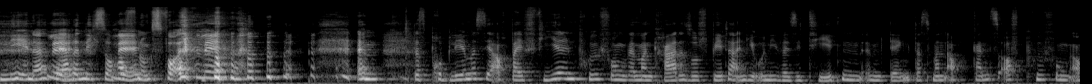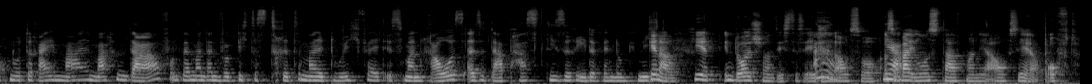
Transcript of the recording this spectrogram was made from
Nee, ne? Nee. Wäre nicht so nee. hoffnungsvoll. Nee. ähm, das Problem ist ja auch bei vielen Prüfungen, wenn man gerade so später an die Universitäten ähm, denkt, dass man auch ganz oft Prüfungen auch nur dreimal machen darf. Und wenn man dann wirklich das dritte Mal durchfällt, ist man raus. Also da passt diese Redewendung nicht. Genau, hier in Deutschland ist das eben ah, auch so. Also ja. bei uns darf man ja auch sehr oft.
